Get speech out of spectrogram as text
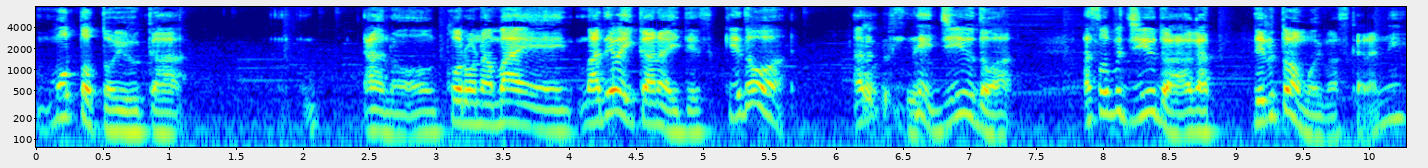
もっとというか、あの、コロナ前まではいかないですけど、あるねね、自由度は、遊ぶ自由度は上がってるとは思いますからね。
